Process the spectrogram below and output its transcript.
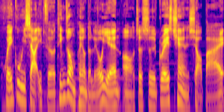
回顾一下一则听众朋友的留言哦。这是 Grace Chan 小白，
